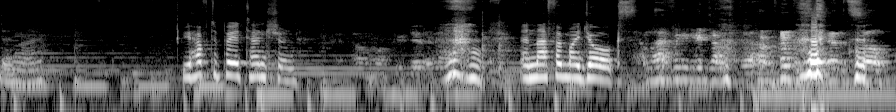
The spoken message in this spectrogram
didn't I? You have to pay attention I don't know if you did or not. and laugh at my jokes. I'm laughing at your joke. I remember you said it so.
